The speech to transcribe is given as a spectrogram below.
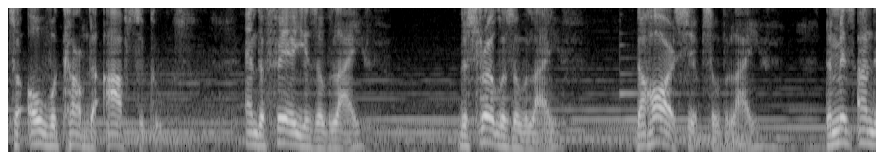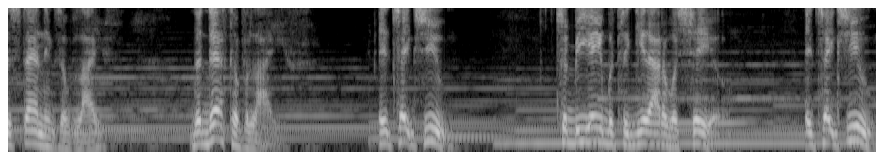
to overcome the obstacles and the failures of life, the struggles of life, the hardships of life, the misunderstandings of life, the death of life. It takes you to be able to get out of a shell. It takes you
